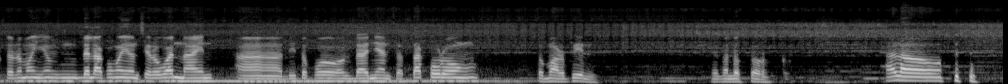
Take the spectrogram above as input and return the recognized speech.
Ito naman yung dala ko ngayon 019 ah dito po ang daan yan sa Tacorong to Marbel. Yung conductor. Hello.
